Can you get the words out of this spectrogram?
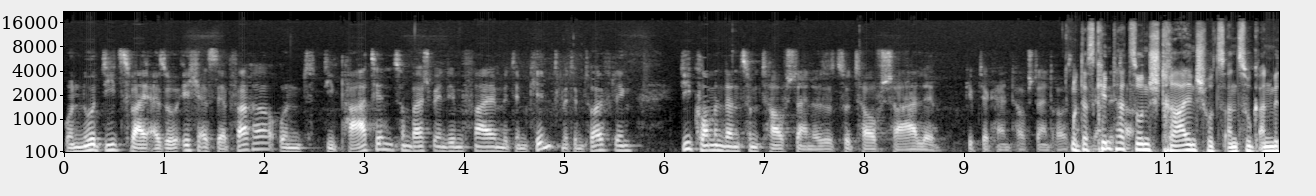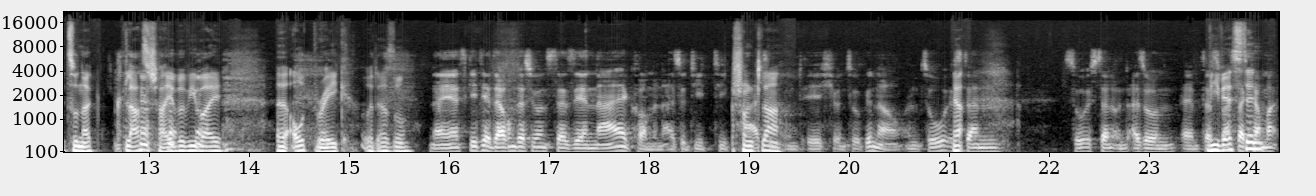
Und nur die zwei, also ich als der Pfarrer und die Patin zum Beispiel in dem Fall mit dem Kind, mit dem Täufling, die kommen dann zum Taufstein, also zur Taufschale. Gibt ja keinen Taufstein draußen. Und das Kind hat so einen Strahlenschutzanzug an mit so einer Glasscheibe wie bei äh, Outbreak oder so. Naja, es geht ja darum, dass wir uns da sehr nahe kommen, also die, die Schon klar. und ich und so, genau. Und so ist ja. dann, so ist dann, und also äh, das Wie Wasser kann man,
